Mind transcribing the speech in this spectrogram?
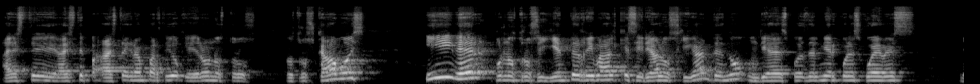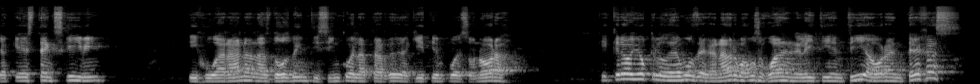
a este, a este, a este gran partido que dieron nuestros, nuestros Cowboys y ver por nuestro siguiente rival, que sería los gigantes, ¿no? Un día después del miércoles, jueves, ya que es Thanksgiving, y jugarán a las 2.25 de la tarde de aquí, tiempo de Sonora. Y creo yo que lo debemos de ganar. Vamos a jugar en el ATT, ahora en Texas,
